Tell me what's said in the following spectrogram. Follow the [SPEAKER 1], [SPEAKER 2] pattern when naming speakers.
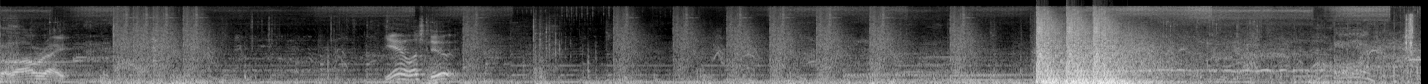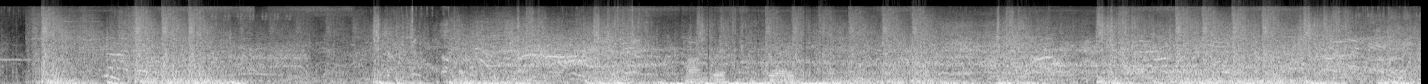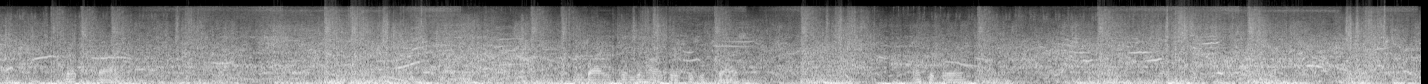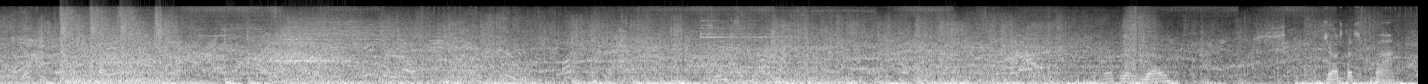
[SPEAKER 1] All right. Yeah, let's do it.
[SPEAKER 2] That's bad. Door. Well. Just as planned.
